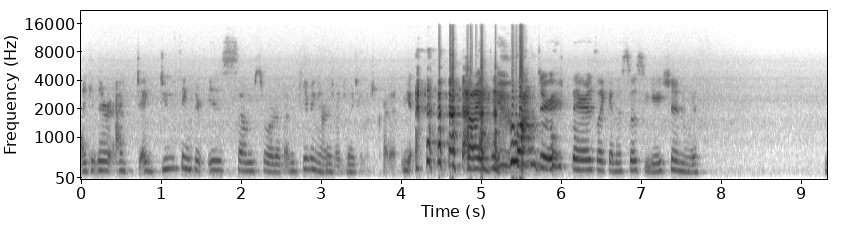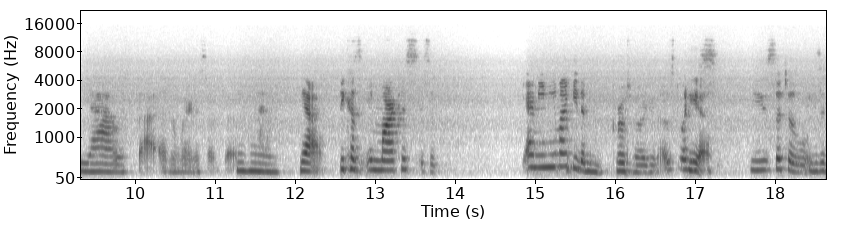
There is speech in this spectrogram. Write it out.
Like there, I, I do think there is some sort of I'm giving Argento like- too much credit, Yeah. but I do wonder if there's like an association with, yeah, with that an awareness of the hmm Yeah. because Marcus is a. I mean, he might be the protagonist, but he's Yeah. he's such a He's a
